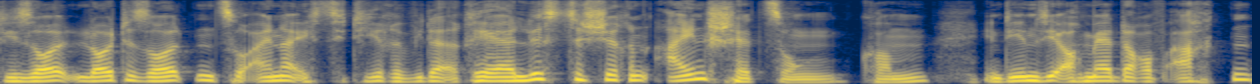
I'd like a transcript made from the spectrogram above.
die soll, Leute sollten zu einer, ich zitiere wieder, realistischeren Einschätzung kommen, indem sie auch mehr darauf achten,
